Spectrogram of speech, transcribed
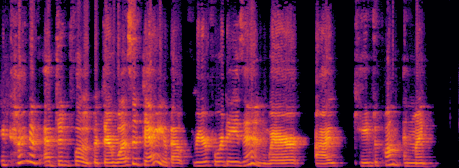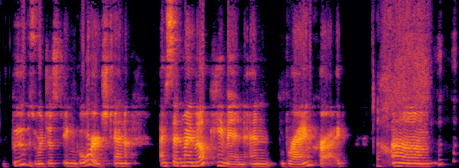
Yeah, it kind of ebbed and flowed, but there was a day about three or four days in where I came to pump and my boobs were just engorged, and I said my milk came in, and Brian cried. Um,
